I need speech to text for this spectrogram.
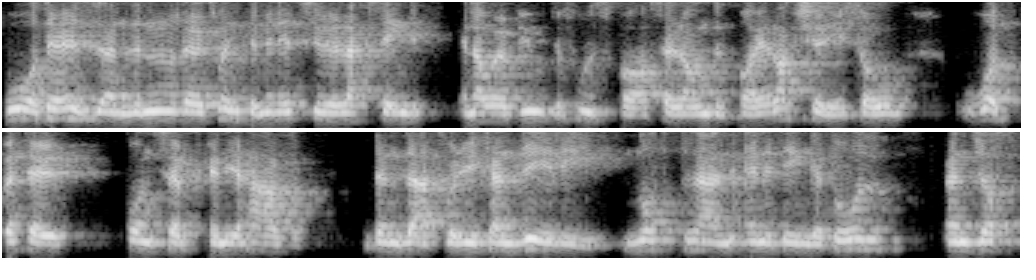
waters, and in another 20 minutes, you're relaxing in our beautiful spa surrounded by luxury. So, what better concept can you have than that, where you can really not plan anything at all and just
